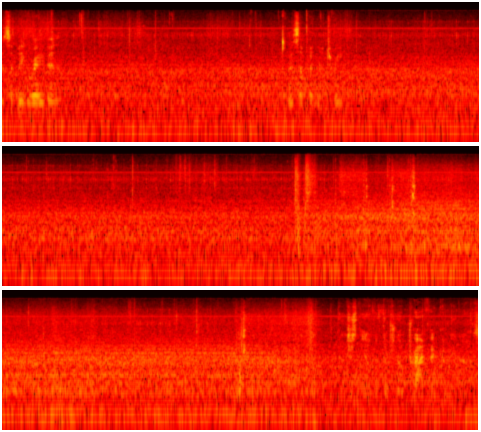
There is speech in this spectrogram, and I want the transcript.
There's a big raven. It was up in the tree. Just you know that there's no traffic. I mean, that's,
